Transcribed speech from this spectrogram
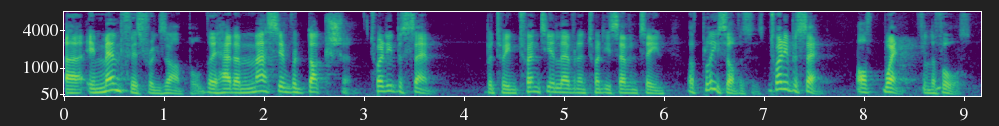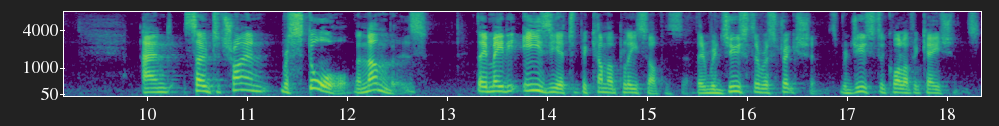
uh, in Memphis, for example, they had a massive reduction, 20% between 2011 and 2017, of police officers. 20% of, went from the force. And so, to try and restore the numbers, they made it easier to become a police officer. They reduced the restrictions, reduced the qualifications.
